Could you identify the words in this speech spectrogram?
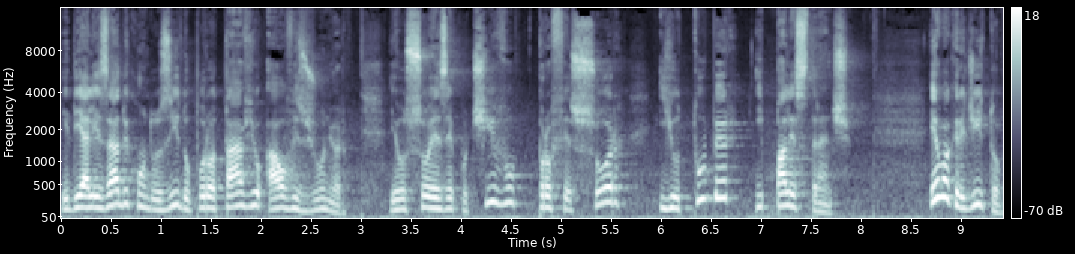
idealizado e conduzido por Otávio Alves Júnior. Eu sou executivo, professor, youtuber e palestrante. Eu acredito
